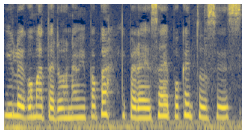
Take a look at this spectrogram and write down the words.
y luego mataron a mi papá y para esa época entonces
